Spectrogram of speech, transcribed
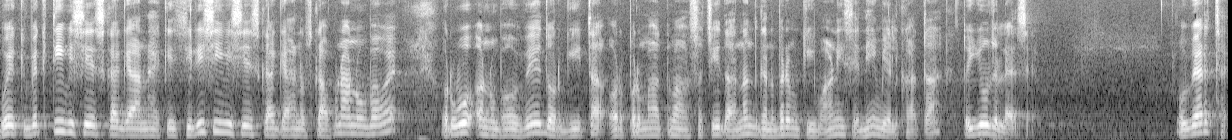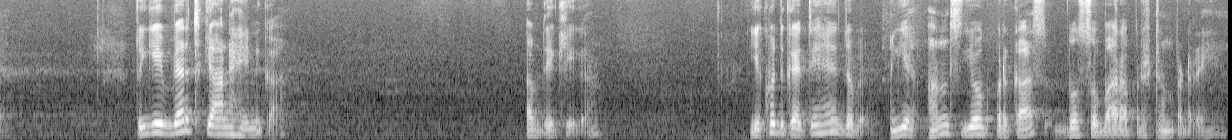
वो एक व्यक्ति विशेष का ज्ञान है, किसी ऋषि विशेष का ज्ञान, उसका अपना अनुभव है, और वो अनुभव वेद और गीता और परमात्मा सचिदानंद घन ब्रह्म की वाणी से नहीं मेल खाता तो यूजलेस है। वो व्यर्थ है। तो ये व्यर्थ ज्ञान है इनका। अब देखिएगा। ये खुद कहते हैं, जब ये हंस योग प्रकाश 212 पृष्ठ हम पढ़ रहे हैं।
